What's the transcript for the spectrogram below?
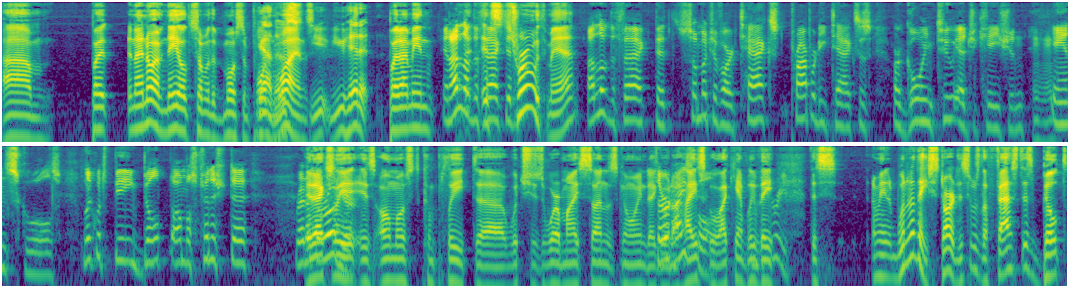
Um, but and I know I've nailed some of the most Yeah, important those, ones. you you hit it. But I mean, And I love the fact that- truth, man. I love the fact that so much of our tax property taxes are going to education Mm-hmm. and schools. Look what's being built, almost finished. Uh, right It actually is almost complete, uh, which is where my son is going to go to high high school. school. I can't believe they this. I mean, when did they start? This was the fastest built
